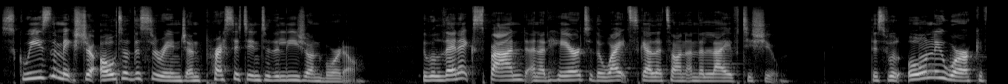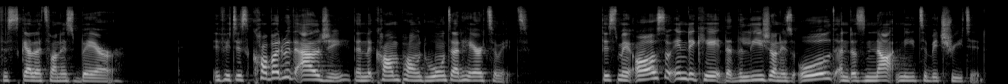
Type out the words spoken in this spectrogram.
Squeeze the mixture out of the syringe and press it into the lesion border. It will then expand and adhere to the white skeleton and the live tissue. This will only work if the skeleton is bare. If it is covered with algae, then the compound won't adhere to it. This may also indicate that the lesion is old and does not need to be treated.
